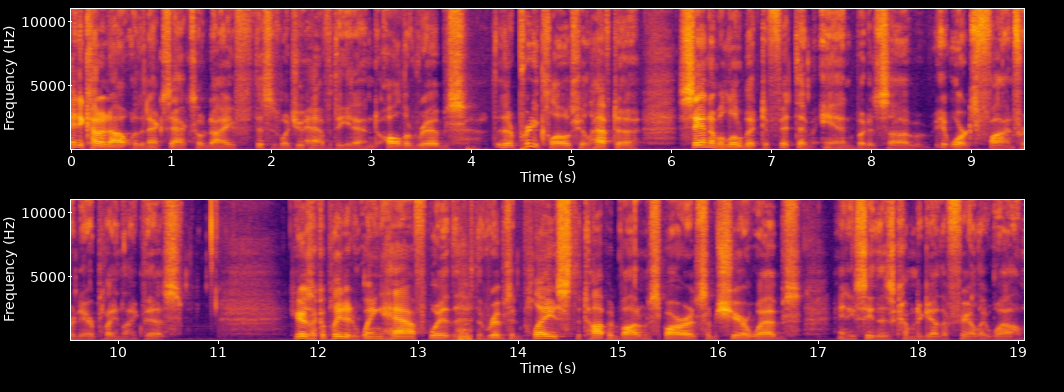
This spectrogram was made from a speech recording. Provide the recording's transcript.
and you cut it out with an X-Acto knife. This is what you have at the end. All the ribs, they're pretty close. You'll have to sand them a little bit to fit them in, but it's uh, it works fine for an airplane like this. Here's a completed wing half with the ribs in place, the top and bottom spars, some shear webs, and you see this coming together fairly well.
